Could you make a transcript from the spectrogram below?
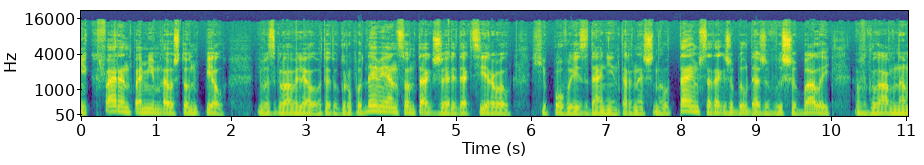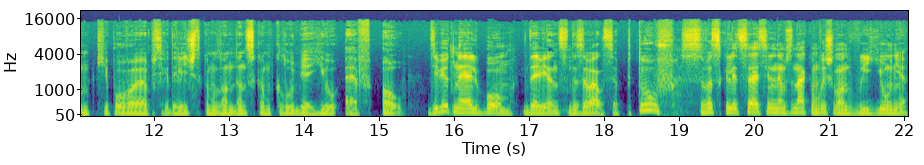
Мик Фаррен, помимо того, что он пел и возглавлял вот эту группу Deviants, он также редактировал хиповые издания International Times, а также был даже вышибалой в главном хипово-психоделическом лондонском клубе UFO. Дебютный альбом Deviants назывался «Птуф» с восклицательным знаком. Вышел он в июне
